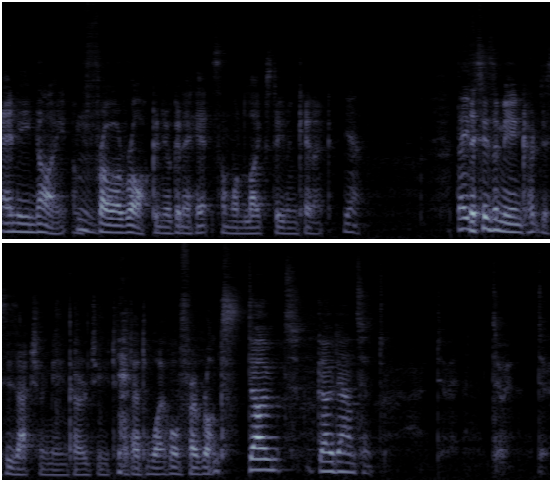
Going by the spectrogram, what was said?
any night and throw a rock, and you're going to hit someone like Stephen Kinnock. yeah. They've This isn't me. Encour- this is actually me encouraging you to go down to Whitehall and throw rocks. don't go down to do it, do it, do it.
